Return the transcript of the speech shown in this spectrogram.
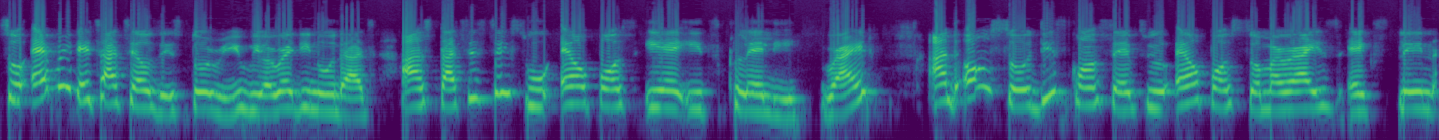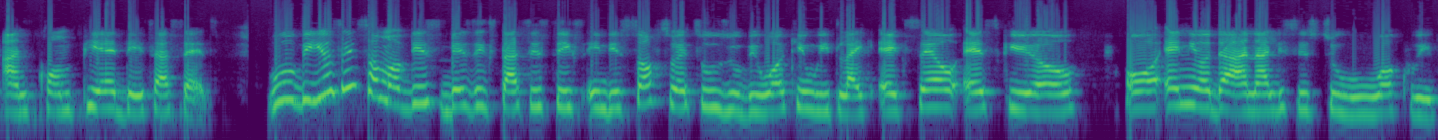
So every data tells a story, we already know that, and statistics will help us hear it clearly, right? And also, this concept will help us summarize, explain, and compare data sets. We'll be using some of these basic statistics in the software tools we'll be working with like Excel, SQL, or any other analysis we work with.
